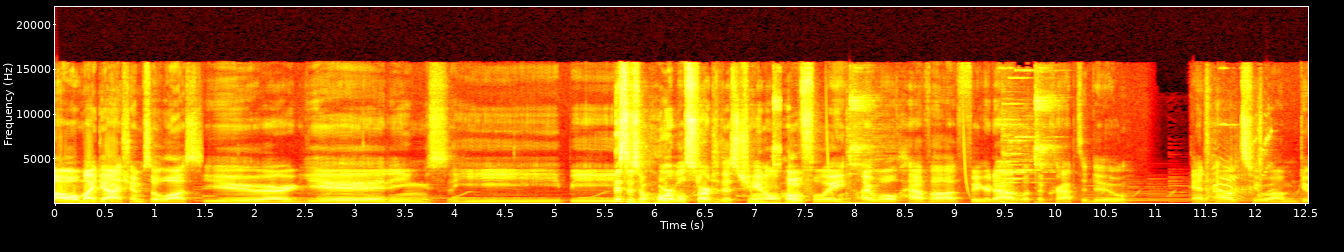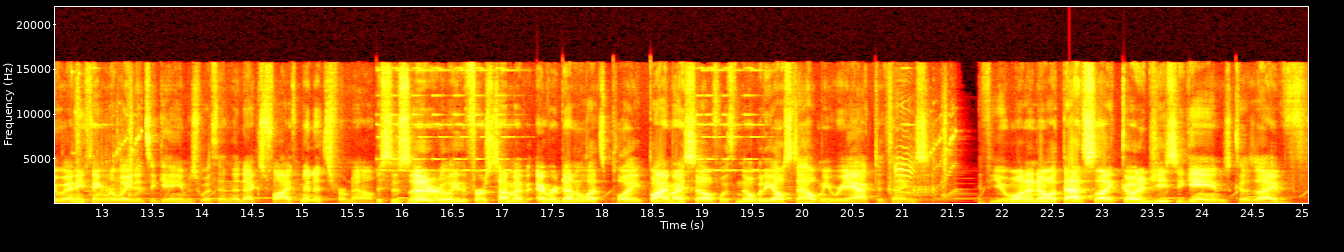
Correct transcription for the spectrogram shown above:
Oh my gosh, I'm so lost. You are getting sleepy. This is a horrible start to this channel. Hopefully, I will have uh, figured out what the crap to do and how to um, do anything related to games within the next five minutes from now. This is literally the first time I've ever done a Let's Play by myself with nobody else to help me react to things. If you want to know what that's like, go to GC Games, because I've...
